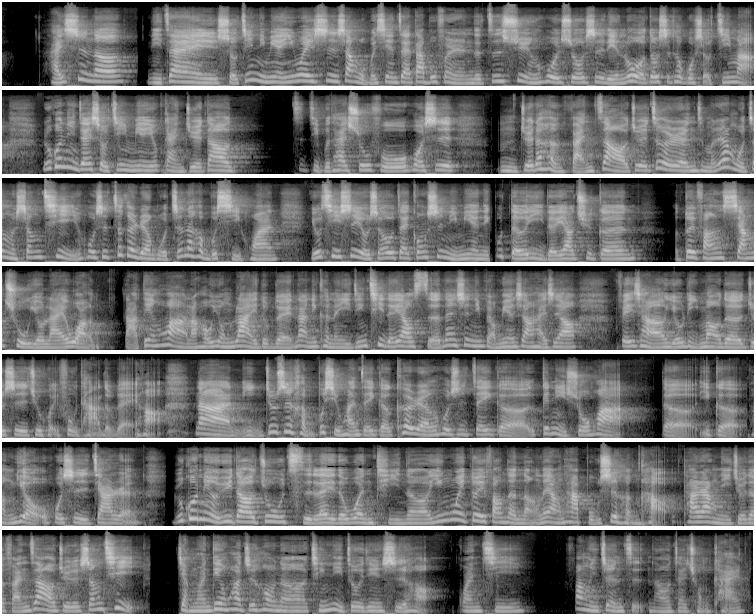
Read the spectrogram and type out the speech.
还是呢？你在手机里面，因为事实上我们现在大部分人的资讯或者说是联络都是透过手机嘛。如果你在手机里面有感觉到自己不太舒服，或是嗯觉得很烦躁，觉得这个人怎么让我这么生气，或是这个人我真的很不喜欢，尤其是有时候在公司里面，你不得已的要去跟对方相处有来往。打电话，然后用赖，对不对？那你可能已经气得要死了，但是你表面上还是要非常有礼貌的，就是去回复他，对不对？哈，那你就是很不喜欢这个客人，或是这个跟你说话的一个朋友或是家人。如果你有遇到诸如此类的问题呢，因为对方的能量它不是很好，它让你觉得烦躁，觉得生气。讲完电话之后呢，请你做一件事，哈，关机，放一阵子，然后再重开。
